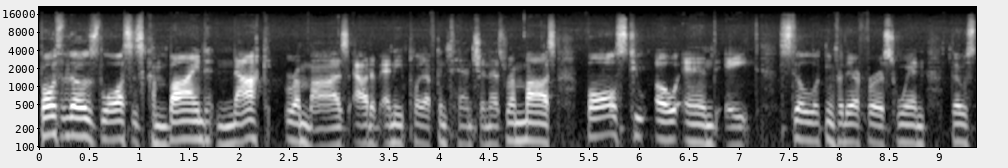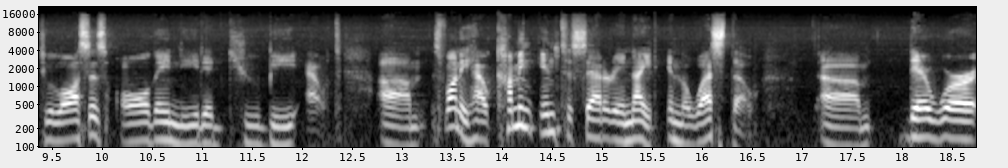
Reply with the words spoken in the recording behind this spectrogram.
Both of those losses combined knock Ramaz out of any playoff contention as Ramaz falls to 0 and 8, still looking for their first win. Those two losses, all they needed to be out. Um, it's funny how coming into Saturday night in the West, though, um, there were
